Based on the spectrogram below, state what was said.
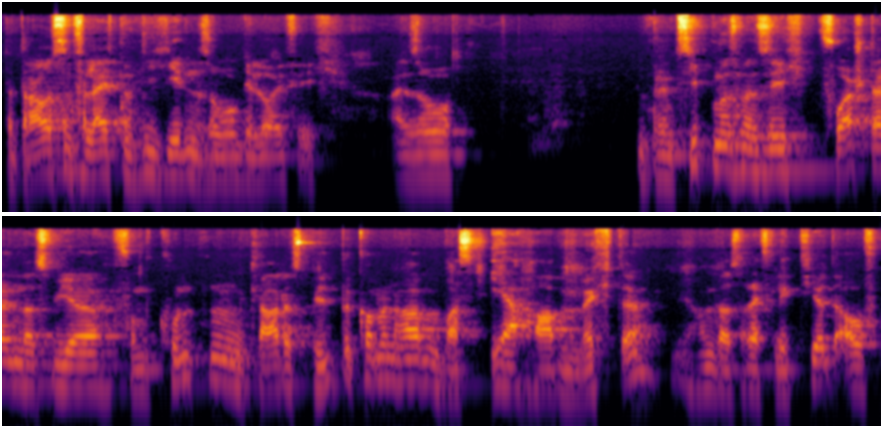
da draußen vielleicht noch nicht jedem so geläufig. Also im Prinzip muss man sich vorstellen, dass wir vom Kunden ein klares Bild bekommen haben, was er haben möchte. Wir haben das reflektiert auf,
